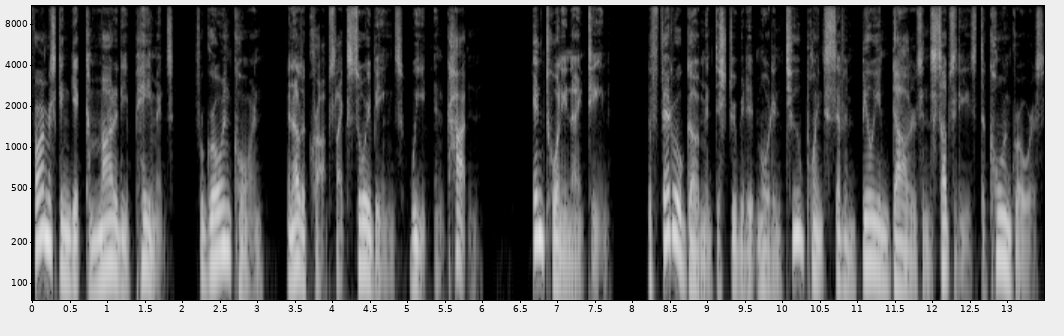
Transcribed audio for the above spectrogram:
farmers can get commodity payments for growing corn and other crops like soybeans, wheat, and cotton. In 2019, the federal government distributed more than $2.7 billion in subsidies to corn growers.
